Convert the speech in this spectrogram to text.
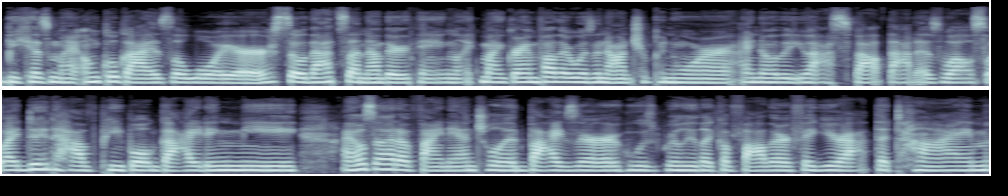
because my uncle guy is a lawyer. So that's another thing. Like my grandfather was an entrepreneur. I know that you asked about that as well. So I did have people guiding me. I also had a financial advisor who was really like a father figure at the time.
